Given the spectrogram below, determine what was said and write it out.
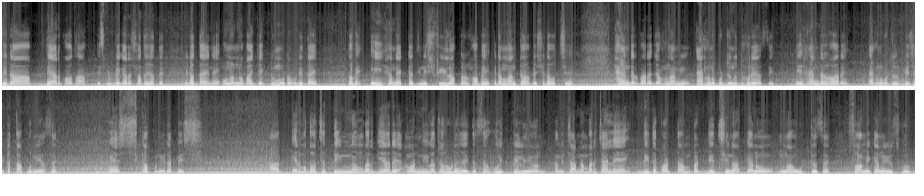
যেটা দেওয়ার কথা স্পিড ব্রেকারের সাথে সাথে এটা দেয় নাই। অন্যান্য বাইকে একটু মোটামুটি দেয়। তবে এইখানে একটা জিনিস ফিল আপনার হবে, এটা মানতে হবে, সেটা হচ্ছে হ্যান্ডেল বারে যখন আমি এখনও পর্যন্ত ধরে আছি, এই হ্যান্ডেল বারে এখনও পর্যন্ত বেশ একটা কাঁপুনি আছে। বেশ কাপুনি, এটা বেশ। আর এর মধ্যে হচ্ছে তিন নম্বর গিয়ারে আমার নীলাচল উঠে যাইতেছে উইথ পিলিয়ন আমি চার নম্বরে চাইলে দিতে পারতাম বাট দিচ্ছি না, কেন না উঠতেছে সো আমি কেন ইউজ করব?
